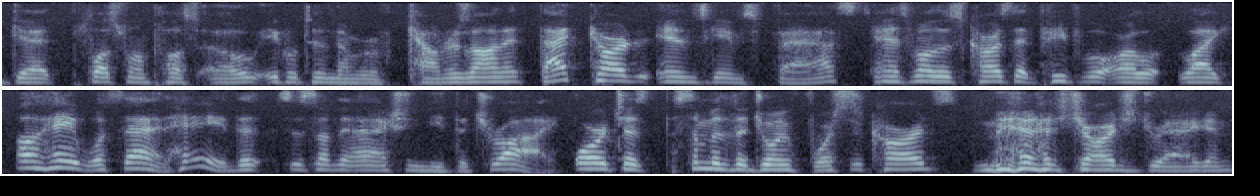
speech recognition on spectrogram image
get plus one plus O equal to the number of counters on it. That card ends games fast, and it's one of those cards that people are like, oh hey, what's that? Hey, this is something I actually need to try. Or just some of the Joint Forces cards, Mana Charge Dragon.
